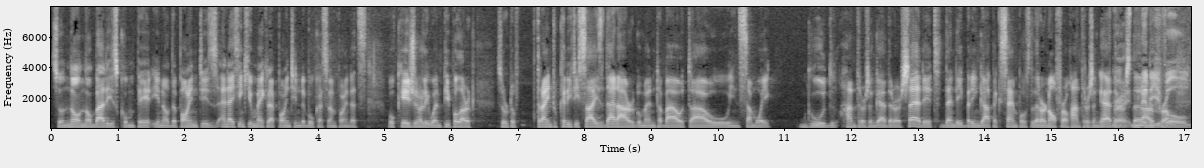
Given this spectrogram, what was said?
So, no, nobody's compared. You know, the point is, and I think you make that point in the book at some point, that's occasionally when people are sort of trying to criticize that argument about how, in some way, good hunters and gatherers said it, then they bring up examples that are not from hunters and gatherers. Right, that are medieval from,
